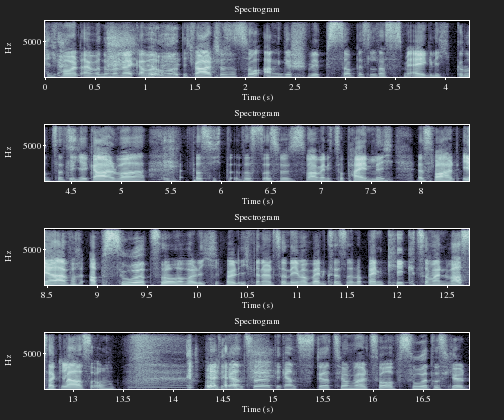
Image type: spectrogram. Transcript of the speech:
ich wollte einfach nur mehr weg, aber Ja, ich war halt schon so angeschwipst so ein bisschen, dass es mir eigentlich grundsätzlich egal war, dass ich, das, das, das war mir nicht so peinlich. Es war halt eher einfach absurd so, weil ich, weil ich bin halt so neben Ben gesessen und der Ben kickt so mein Wasserglas um. Und die ganze, die ganze Situation war halt so absurd, dass ich halt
